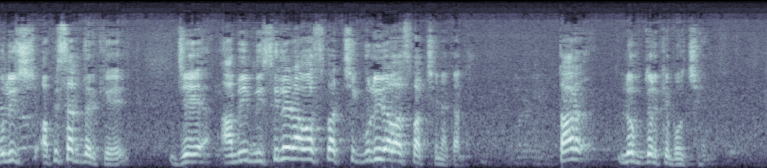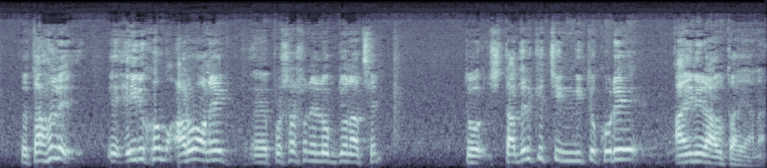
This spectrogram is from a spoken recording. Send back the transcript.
পুলিশ অফিসারদেরকে যে আমি মিছিলের আওয়াজ পাচ্ছি, গুলির আওয়াজ পাচ্ছি না কেন? তার লোকদেরকে বলছেন। তো তাহলে এইরকম আরও অনেক প্রশাসনের লোকজন আছেন। তো তাদেরকে চিহ্নিত করে আইনের আওতায় আনা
